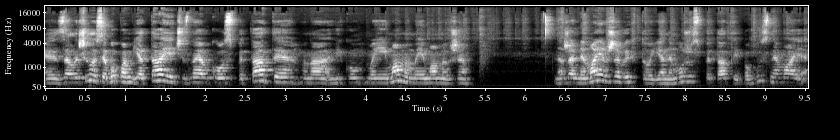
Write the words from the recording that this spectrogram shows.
е, Залишилося або пам'ятає, чи знає в кого спитати. Вона віку моєї мами. Моєї мами вже, на жаль, немає в живих, то я не можу спитати, і бабусь немає,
